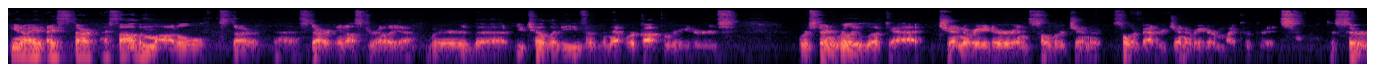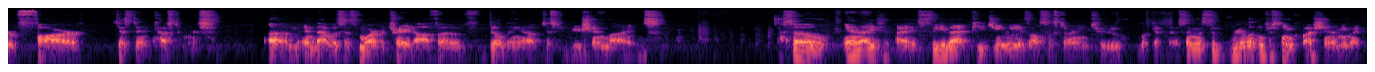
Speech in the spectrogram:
you know, I, I, start. I saw the model start uh, start in Australia, where the utilities or the network operators were starting to really look at generator and solar gener- solar battery generator microgrids to serve far distant customers, um, and that was just more of a trade off of building out distribution lines. So, and I, I see that PG&E is also starting to look at this, and it's a real interesting question. I mean, like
